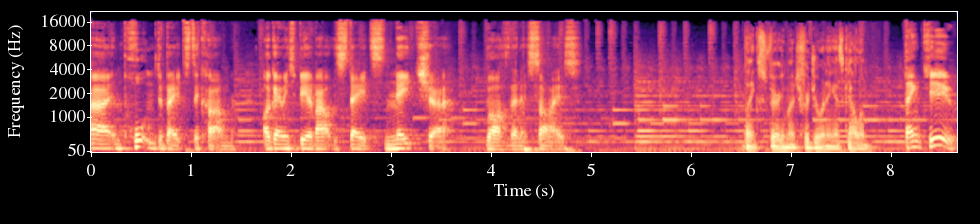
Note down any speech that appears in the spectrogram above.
uh, important debates to come are going to be about the state's nature rather than its size thanks very much for joining us callum thank you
